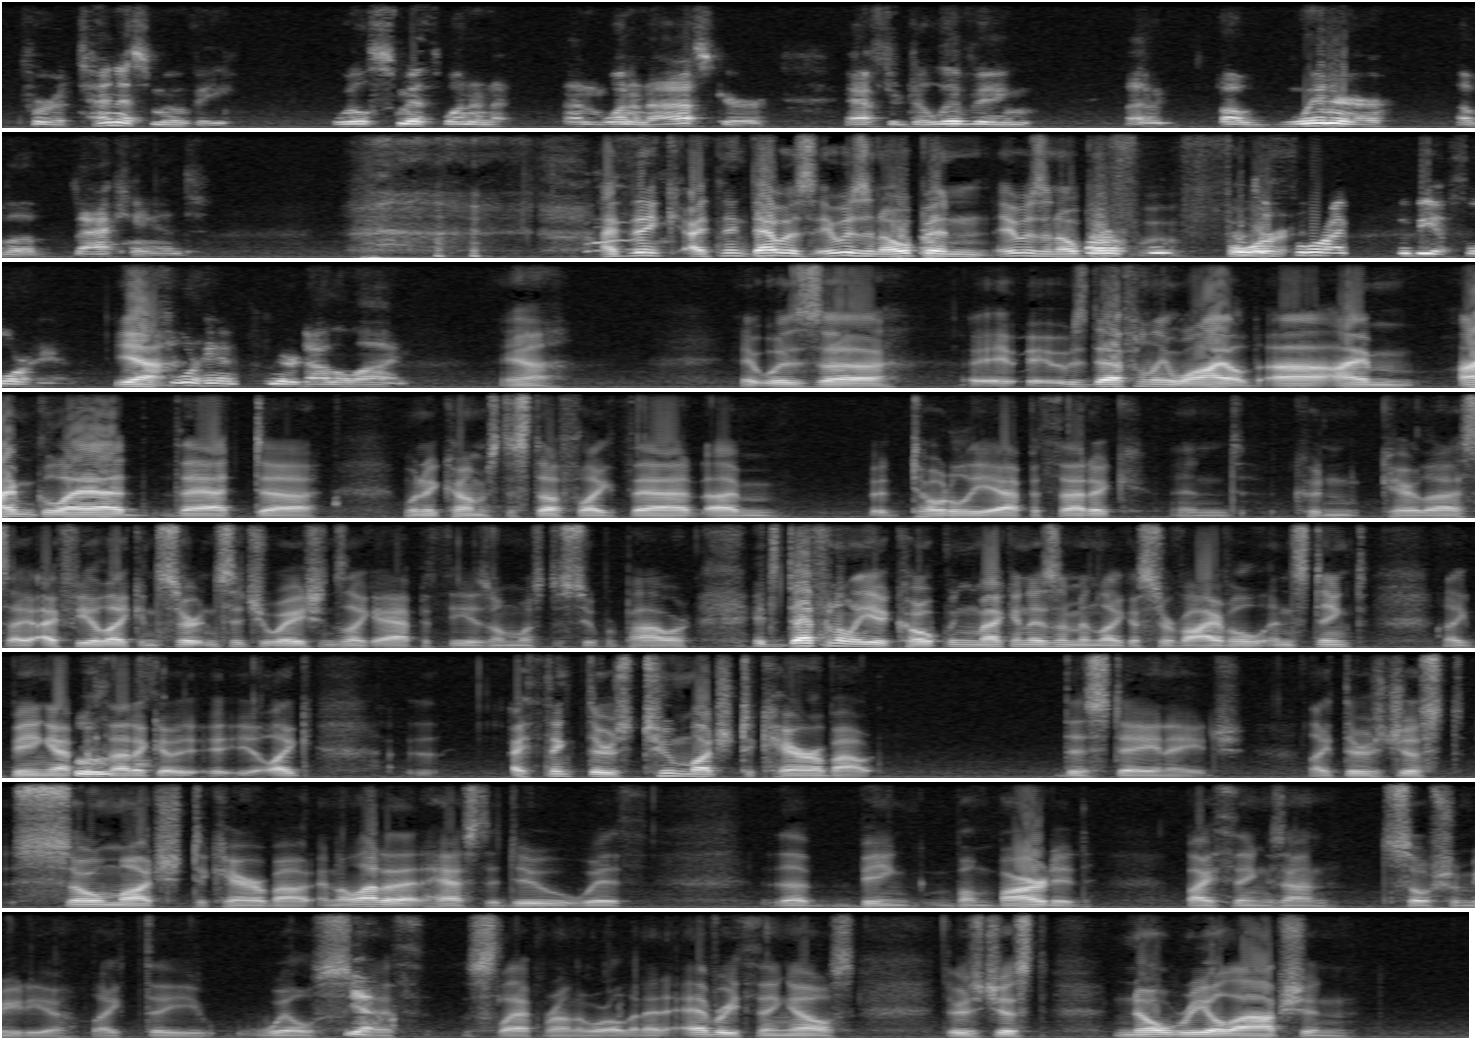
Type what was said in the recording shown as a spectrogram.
for a tennis movie, Will Smith won an, an- won an Oscar after delivering a, a winner of a backhand. I think I think that was it was an open it was an open Or, f- it was four. four, it would be a forehand. Yeah, Forehand winner down the line. Yeah, it was. Uh, it, it was definitely wild. Uh, I'm I'm glad that uh, when it comes to stuff like that, I'm uh, totally apathetic and couldn't care less. I, I feel like in certain situations, like apathy is almost a superpower. It's definitely a coping mechanism and like a survival instinct. Like being apathetic, uh, it- like I think there's too much to care about this day and age. Like there's just so much to care about, and a lot of that has to do with the being bombarded by things on social media, like the Will Yeah. Smith slap around the world, and everything else. There's just no real option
